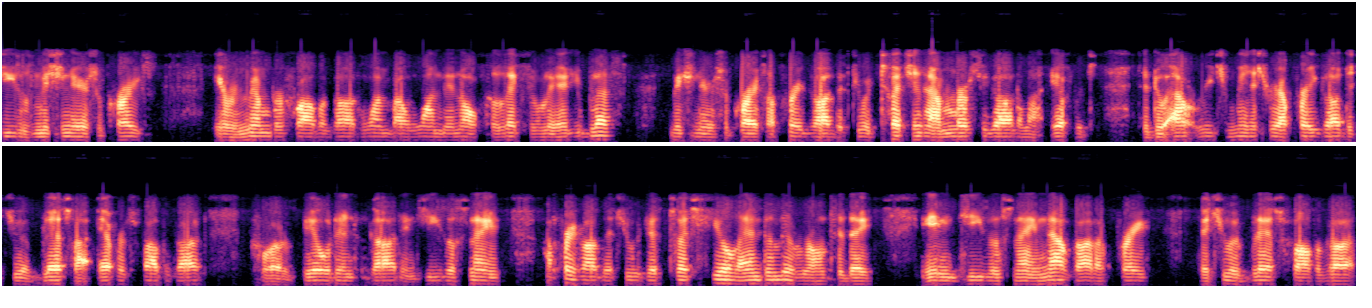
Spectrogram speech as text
Jesus, missionaries of Christ. And remember, Father God, one by one, then all collectively, as you bless missionaries of Christ, I pray, God, that you would touch and have mercy, God, on our efforts to do outreach ministry. I pray, God, that you would bless our efforts, Father God, for building, God, in Jesus' name. I pray, God, that you would just touch, heal, and deliver on today, in Jesus' name. Now, God, I pray that you would bless, Father God,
